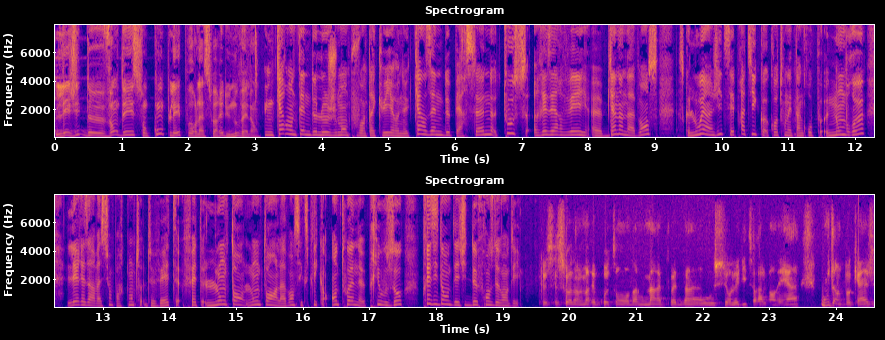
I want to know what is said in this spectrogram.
Les gîtes de Vendée sont complets pour la soirée du Nouvel An. Une quarantaine de logements pouvant accueillir une quinzaine de personnes, tous réservés euh, bien en avance, parce que louer un gîte, c'est pratique quand on est un groupe nombreux. Les réservations, par contre, devaient être faites longtemps, longtemps à l'avance, explique Antoine Priouzeau, président des gîtes de France de Vendée que ce soit dans le marais breton, dans le marais poitevin ou sur le littoral vendéen ou dans le bocage,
